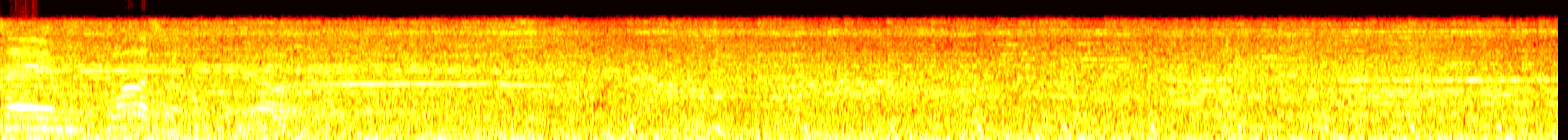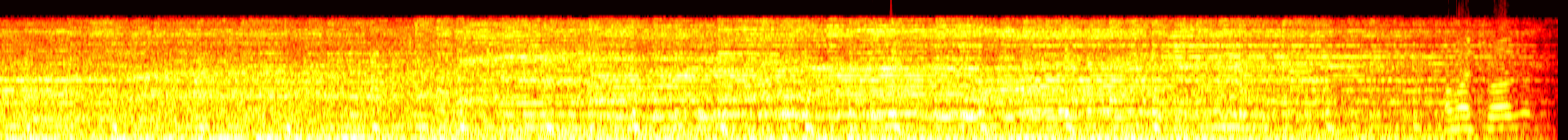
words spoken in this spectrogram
same closet.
